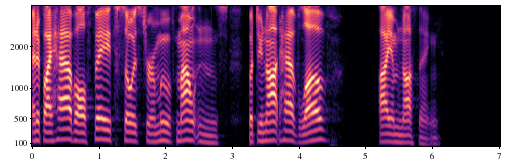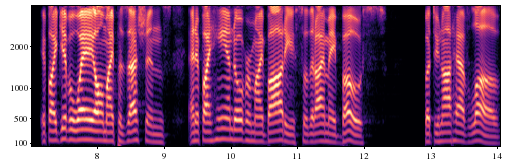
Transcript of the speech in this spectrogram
and if I have all faith so as to remove mountains, but do not have love, I am nothing. If I give away all my possessions, and if I hand over my body so that I may boast, but do not have love,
